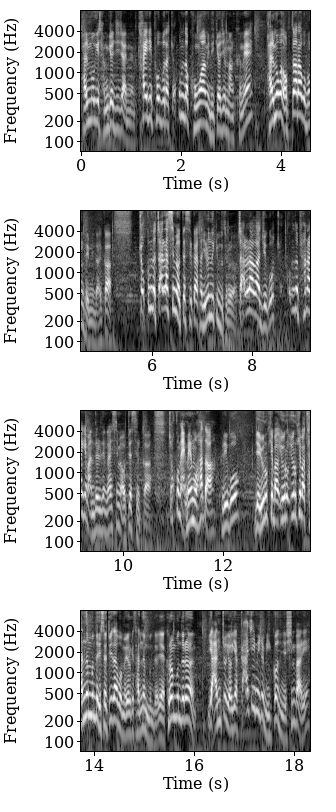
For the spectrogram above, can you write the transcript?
발목이 잠겨지지 않는 카이리 4보다 조금 더 공허함이 느껴질 만큼의 발목은 없다라고 보면 됩니다. 그러니까 조금 더 잘랐으면 어땠을까 약간 이런 느낌도 들어요. 잘라가지고 조금 더 편하게 만들든가 했으면 어땠을까. 조금 애매모하다. 그리고 이제 요렇게 막 요렇게, 요렇게 막 닿는 분들 있어요. 뛰다 보면 이렇게 닿는 분들. 예, 그런 분들은 이 안쪽 여기가 까짐이 좀 있거든요. 신발이.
